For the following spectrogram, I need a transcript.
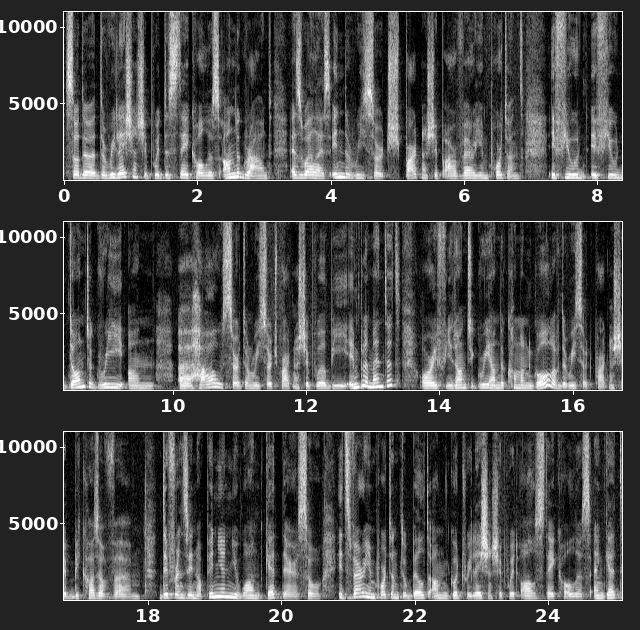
So the, the relationship with the stakeholders on the ground as well as in the research partnership are very important. If you, if you don't agree on uh, how certain research partnership will be implemented, or if you don't agree on the common goal of the research partnership because of um, difference in opinion, you won't get there. So it's very important to build on good relationship with all stakeholders and get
